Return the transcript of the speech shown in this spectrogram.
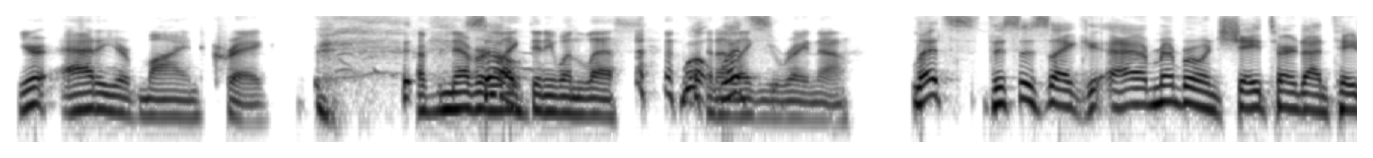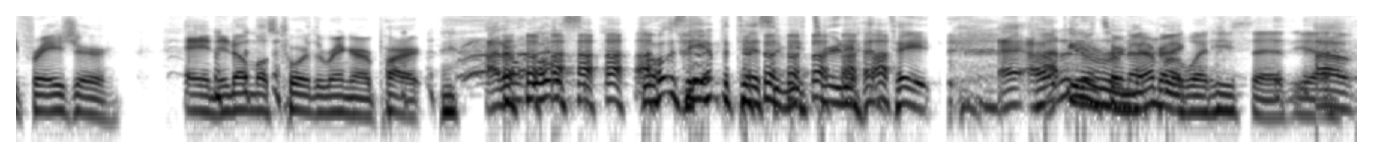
You're out of your mind, Craig. I've never So- liked anyone less Well, than I like you right now. Let's. This is like I remember when Shea turned on Tate Frazier, and it almost tore the ringer apart. I don't. What was what was the impetus of you turning on Tate? I, I I, hope don't you don't even turn on remember Craig. what he said. Yeah. Um,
